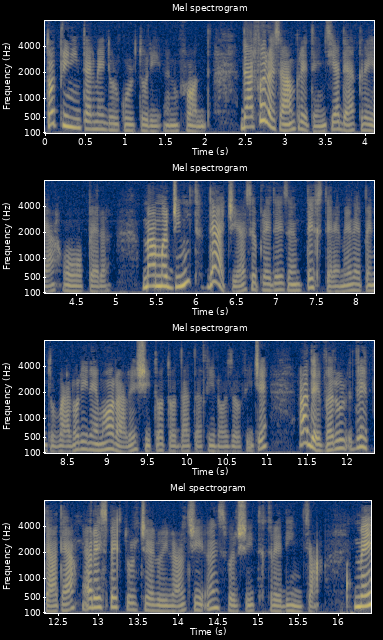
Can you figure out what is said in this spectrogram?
tot prin intermediul culturii, în fond, dar fără să am pretenția de a crea o operă. M-am mărginit de aceea să pledez în textele mele pentru valorile morale și totodată filozofice, adevărul, dreptatea, respectul celuilalt și, în sfârșit, credința. Me,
